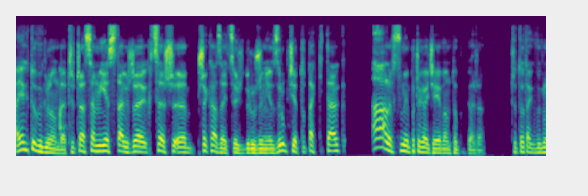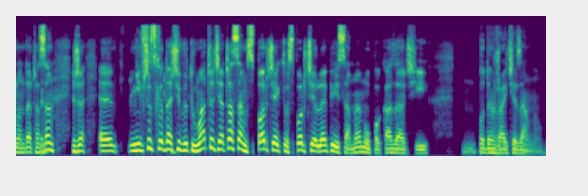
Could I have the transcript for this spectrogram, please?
A jak to wygląda? Czy czasem jest tak, że chcesz e, przekazać coś drużynie, zróbcie to tak i tak, ale w sumie poczekajcie, ja wam to pokażę. Czy to tak wygląda czasem, że e, nie wszystko da się wytłumaczyć, a czasem w sporcie, jak to w sporcie, lepiej samemu pokazać i mm, podążajcie za mną.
